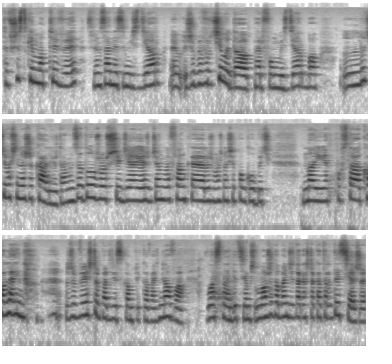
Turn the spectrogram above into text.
te wszystkie motywy związane z Miss Dior, y, żeby wróciły do perfum Miss Dior, bo ludzie właśnie narzekali, że tam za dużo już się dzieje, że ciągle flankery, że można się pogubić. No i jak powstała kolejna, żeby jeszcze bardziej skomplikować, nowa, własna edycja, może to będzie jakaś taka tradycja, że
